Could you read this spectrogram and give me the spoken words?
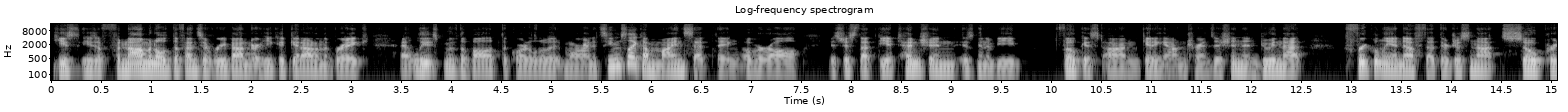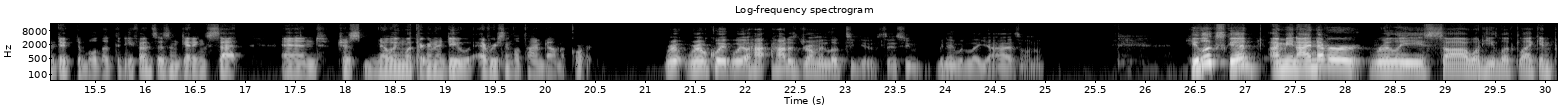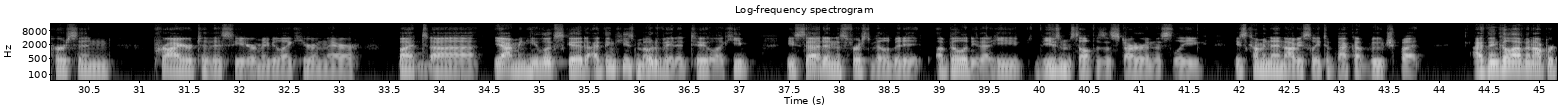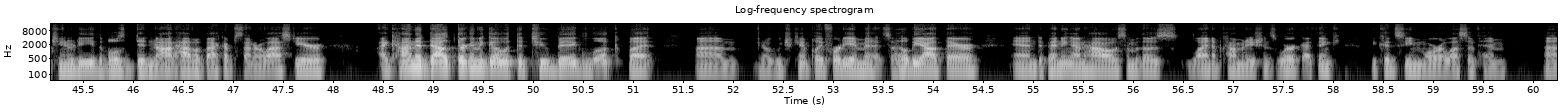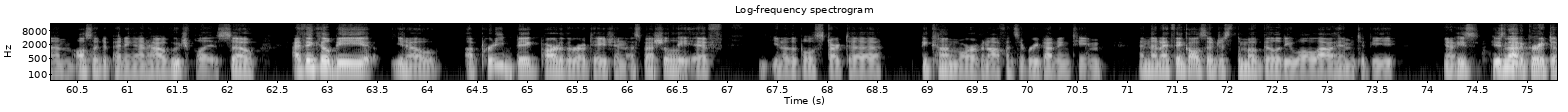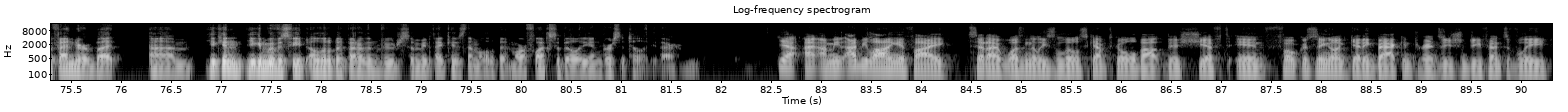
he's he's a phenomenal defensive rebounder. He could get out on the break, at least move the ball up the court a little bit more. And it seems like a mindset thing overall. It's just that the attention is going to be focused on getting out in transition and doing that frequently enough that they're just not so predictable that the defense isn't getting set and just knowing what they're going to do every single time down the court. Real, real quick, Will, how, how does Drummond look to you since you've been able to lay your eyes on him? He looks good. I mean, I never really saw what he looked like in person prior to this year, maybe like here and there. But mm-hmm. uh, yeah, I mean, he looks good. I think he's motivated too. Like he he said in his first availability ability that he views himself as a starter in this league. He's coming in obviously to back up Vooch, but I think he'll have an opportunity. The Bulls did not have a backup center last year. I kind of doubt they're going to go with the too big look, but um, you know, Vooch can't play 48 minutes, so he'll be out there. And depending on how some of those lineup combinations work, I think you could see more or less of him. Um, also, depending on how Vooch plays. So I think he'll be, you know, a pretty big part of the rotation, especially if, you know, the Bulls start to become more of an offensive rebounding team. And then I think also just the mobility will allow him to be, you know, he's he's not a great defender, but um, he can he can move his feet a little bit better than Vooch. So maybe that gives them a little bit more flexibility and versatility there. Yeah, I, I, mean, I'd be lying if I said I wasn't at least a little skeptical about this shift in focusing on getting back in transition defensively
